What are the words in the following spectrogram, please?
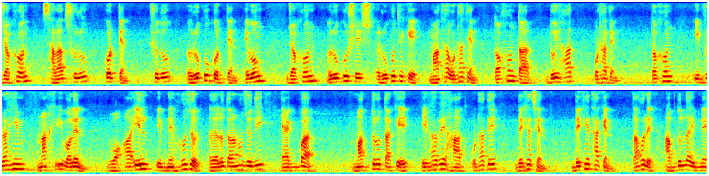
যখন সালাদ শুরু করতেন, শুধু রুকু করতেন এবং যখন রুকু শেষ, রুকু থেকে মাথা ওঠাতেন, তখন তার দুই হাত ওঠাতেন। তখন ইব্রাহিম নাখি বলেন ওয়াইল ইবনে হুজুর আল্লাহ তালাহু যদি একবার মাত্র তাকে এভাবে হাত ওঠাতে দেখেছেন, দেখে থাকেন। তাহলে আবদুল্লাহ ইবনে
